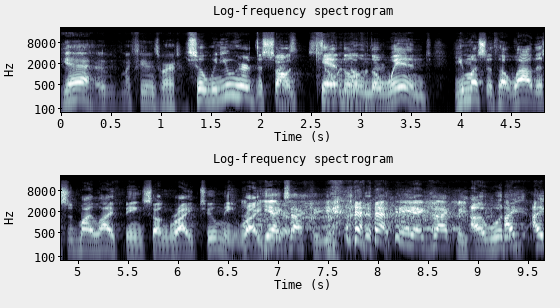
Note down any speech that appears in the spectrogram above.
yeah, it, my feelings were hurt. So when you heard the song was so in "Candle in the her. Wind," you must have thought, "Wow, this is my life being sung right to me, right Yeah, here." exactly. Yeah, yeah exactly. I would've- I, I,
